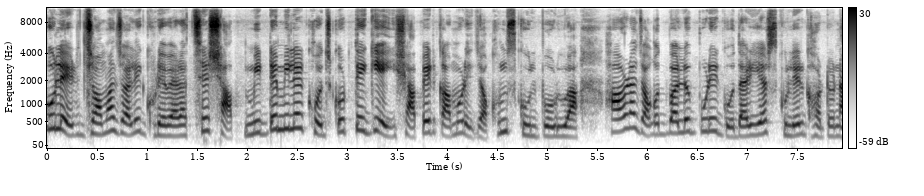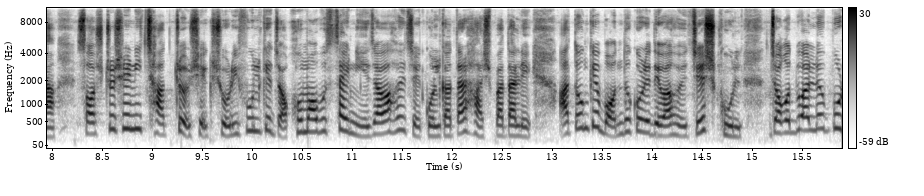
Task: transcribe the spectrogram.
স্কুলের জমা জলে ঘুরে বেড়াচ্ছে সাপ। মিড ডে মিলের খোঁজ করতে গিয়েই সাপের কামড়ে জখম স্কুল পড়ুয়া। হাওড়া জগৎবল্লভপুরের গোদারিয়া স্কুলের ঘটনা। ষষ্ঠ শ্রেণির ছাত্র শেখ শরীফুলকে জখম অবস্থায় নিয়ে যাওয়া হয়েছে কলকাতার হাসপাতালে। আতঙ্কে বন্ধ করে দেওয়া হয়েছে স্কুল। জগৎবল্লভপুর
